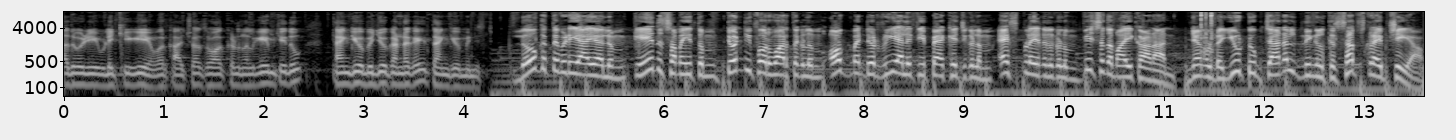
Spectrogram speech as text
അതുവഴി വിളിക്കുകയും അവർക്ക് ആശ്വാസവാക്കുകൾ നൽകുകയും ചെയ്തു. Thank you Biju Kandakkai thank you minister. ലോകത്തെവിടെയായാലും ഏത് സമയത്തും ട്വന്റി ഫോർ വാർത്തകളും ഓഗ്മെന്റഡ് റിയാലിറ്റി പാക്കേജുകളും എക്സ്പ്ലെയിനറുകളും വിശദമായി കാണാൻ ഞങ്ങളുടെ യൂട്യൂബ് ചാനൽ നിങ്ങൾക്ക് സബ്സ്ക്രൈബ് ചെയ്യാം.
